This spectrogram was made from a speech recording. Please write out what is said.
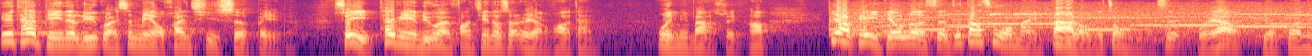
因为太便宜的旅馆是没有换气设备的，所以太平洋旅馆房间都是二氧化碳，我也没办法睡。哈，要可以丢垃圾，就当初我买大楼的重点是我要有管理，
